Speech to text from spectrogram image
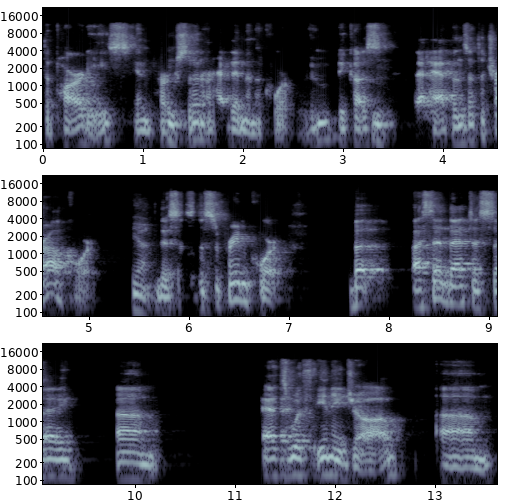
the parties in person mm-hmm. or have them in the courtroom because mm-hmm. That happens at the trial court. Yeah. This is the Supreme Court. But I said that to say, um, as with any job, um,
